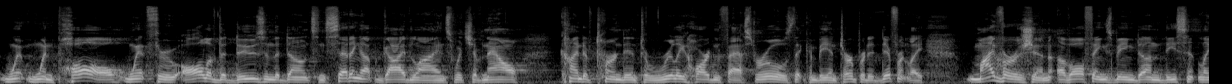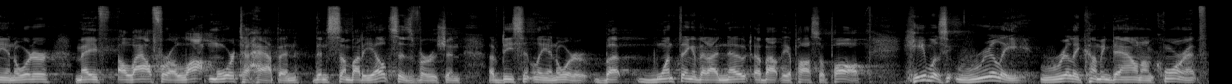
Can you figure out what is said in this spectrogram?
when, when Paul went through all of the do's and the don'ts and setting up guidelines, which have now kind of turned into really hard and fast rules that can be interpreted differently. My version of all things being done decently in order may f- allow for a lot more to happen than somebody else's version of decently in order. But one thing that I note about the Apostle Paul, he was really, really coming down on Corinth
